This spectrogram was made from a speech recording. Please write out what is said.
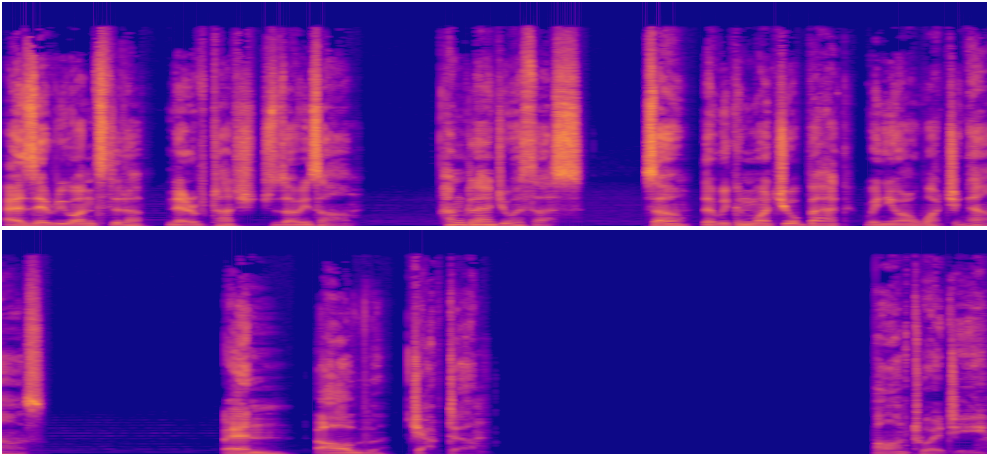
As everyone stood up, Nerif touched Zoe's arm. I'm glad you're with us, so that we can watch your back when you are watching ours. End of chapter. Part 20.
